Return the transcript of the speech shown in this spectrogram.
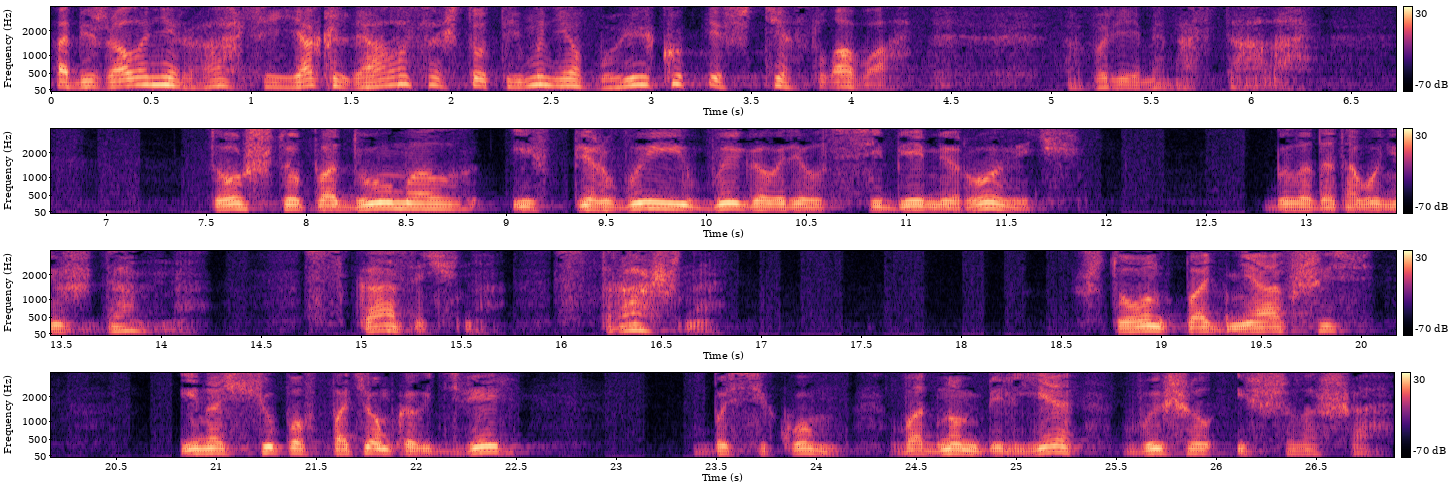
Обижала не раз, и я клялся, что ты мне выкупишь те слова. Время настало. То, что подумал и впервые выговорил себе Мирович, было до того нежданно, сказочно, страшно, что он, поднявшись и нащупав в потемках дверь, босиком в одном белье вышел из шалаша.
